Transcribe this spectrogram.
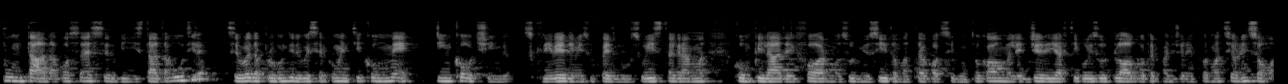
puntata possa esservi stata utile. Se volete approfondire questi argomenti con me in coaching, scrivetemi su Facebook, su Instagram, compilate il form sul mio sito matteocozzi.com, leggete gli articoli sul blog per maggiori informazioni, insomma,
